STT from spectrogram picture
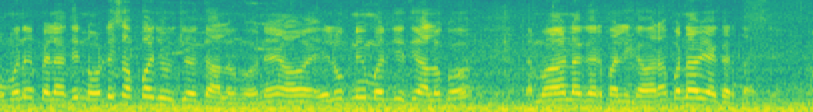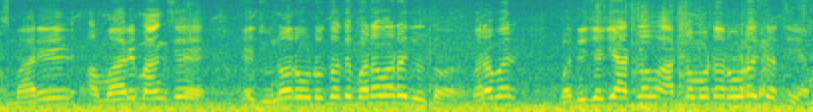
અમને પહેલાંથી નોટિસ આપવા જોઈ જોઈએ આ લોકો ને એ લોકોની મરજીથી આ લોકો મહાનગરપાલિકાવાળા બનાવ્યા કરતા છે. અમારી અમારી માંગ છે કે જૂનો રોડ હતો તે બરાબર જ હતો બરાબર? બધી જગ્યાએ આટલો આટલો મોટો રોડ જ નથી એમ.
